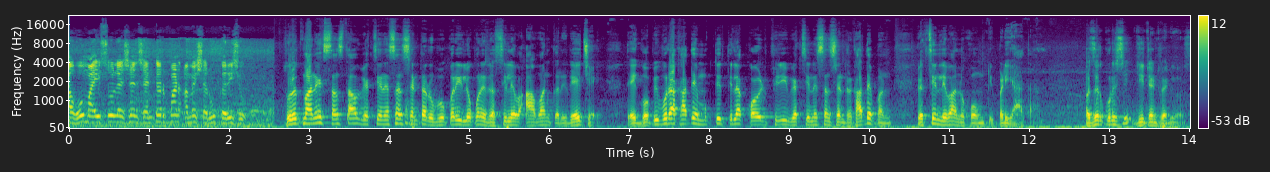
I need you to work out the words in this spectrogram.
આ હોમ આઇસોલેશન સેન્ટર પણ અમે શરૂ કરીશું. સુરતમાં અનેક સંસ્થાઓ વેક્સિનેશન સેન્ટર ઊભું કરી લોકોને રસી લેવા આહવાન કરી રહી છે. તે ગોપીપુરા ખાતે Mukti Tilak COVID free vaccination centre ખાતે પણ વેક્સિન લેવા લોકો ઉમટી પડ્યા હતા. Azhar Qureshi ji tent news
